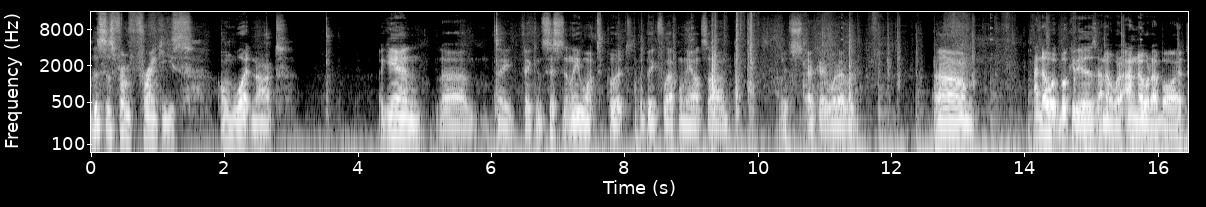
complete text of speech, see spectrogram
this is from Frankie's on whatnot. Again, uh, they they consistently want to put the big flap on the outside, which okay, whatever. Um, I know what book it is. I know what I know what I bought.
